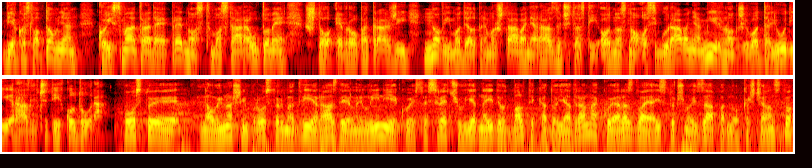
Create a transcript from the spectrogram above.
Vjekoslav Domljan koji smatra da je prednost Mostara u tome što Evropa traži novi model premoštavanja različitosti, odnosno osiguravanja mirnog života ljudi različitih kultura. Postoje na ovim našim prostorima dvije razdijelne linije koje se sreću. Jedna ide od Baltika do Jadrana koja razdvaja istočno i zapadno kršćanstvo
